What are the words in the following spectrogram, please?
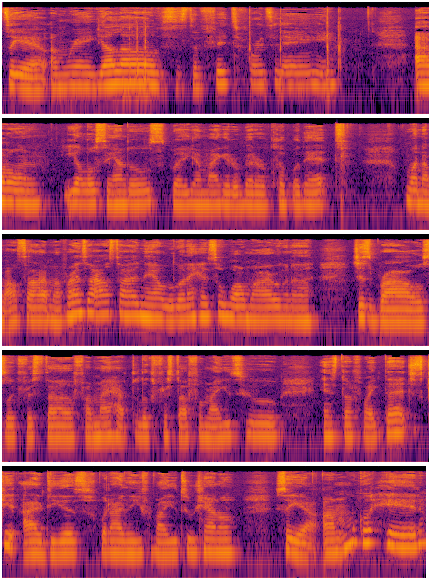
So yeah, I'm wearing yellow. This is the fit for today. I have on yellow sandals, but y'all might get a better clip of that when I'm outside. My friends are outside now. We're gonna head to Walmart. We're gonna just browse, look for stuff. I might have to look for stuff for my YouTube and stuff like that. Just get ideas what I need for my YouTube channel. So yeah, um, I'm gonna go ahead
